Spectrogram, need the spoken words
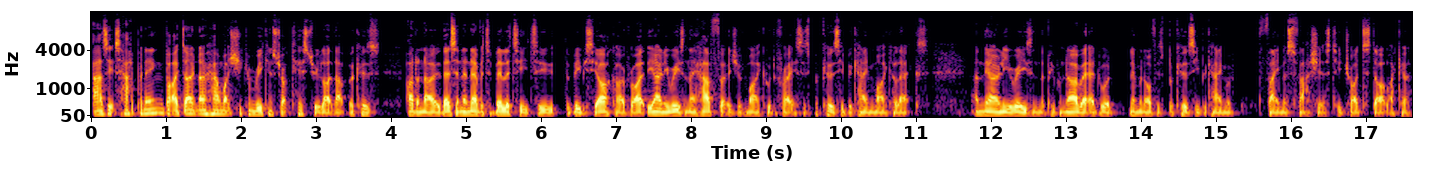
as it's happening. But I don't know how much you can reconstruct history like that because I don't know. There's an inevitability to the BBC archive, right? The only reason they have footage of Michael de Freitas is because he became Michael X, and the only reason that people know about Edward Limonov is because he became a famous fascist who tried to start like a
